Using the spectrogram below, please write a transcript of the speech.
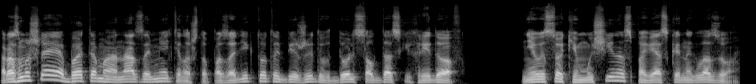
Размышляя об этом, она заметила, что позади кто-то бежит вдоль солдатских рядов. Невысокий мужчина с повязкой на глазу,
